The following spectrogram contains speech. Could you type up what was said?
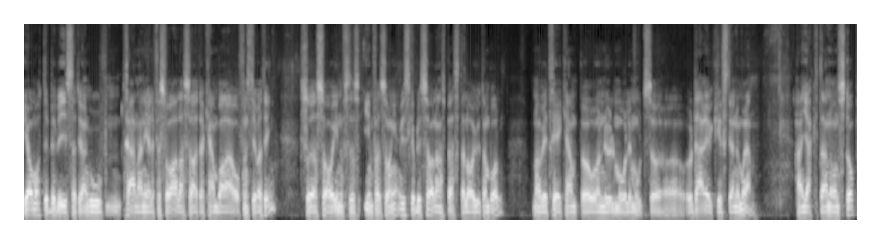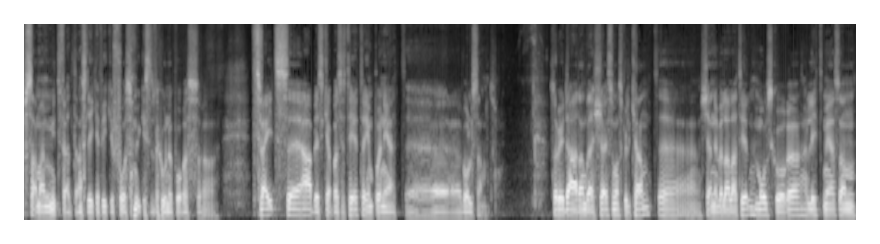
jeg måtte bevise at jeg er en god trener når det gjelder forsvar. Alle sa at jeg kan bare offensive ting. Så jeg sa innenfor sesongen vi skal bli Sørlandets beste lag uten boll. Nu har vi tre kamper og null mål imot, så, og der er jo Christian nummer en. Han jaktar non-stop, sammen med midtfeltet, slik at vi ikke få så mye situasjoner på oss. Arbeidskapasitet eh, har imponert eh, voldsomt. Så har vi Dardan Drescher som har spilt kant, eh, kjenner vel alle til. Målskårer. Litt mer sånn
